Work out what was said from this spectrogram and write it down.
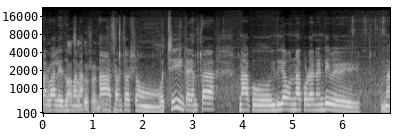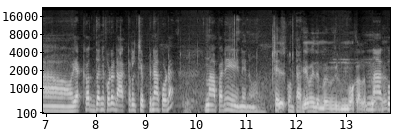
పర్వాలేదు మన సంతోషం వచ్చి ఇంకా ఎంత నాకు ఇదిగా ఉన్నా కూడానండి నా ఎక్కొద్దని కూడా డాక్టర్లు చెప్పినా కూడా నా పని నేను చేసుకుంటాను? నాకు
